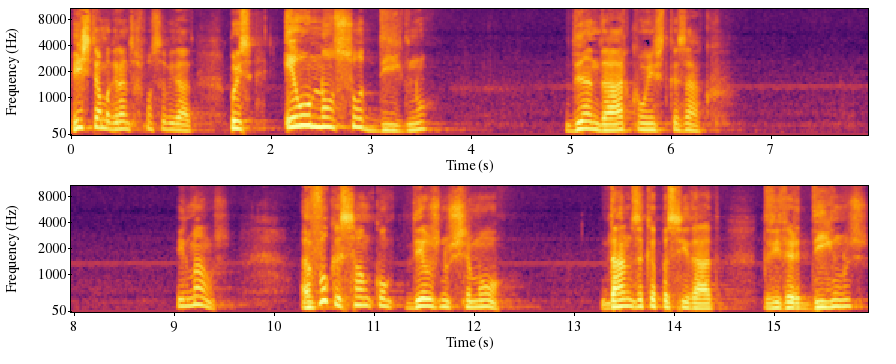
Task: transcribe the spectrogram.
Isto é uma grande responsabilidade. Por isso, eu não sou digno de andar com este casaco. Irmãos, a vocação com que Deus nos chamou dá-nos a capacidade de viver dignos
